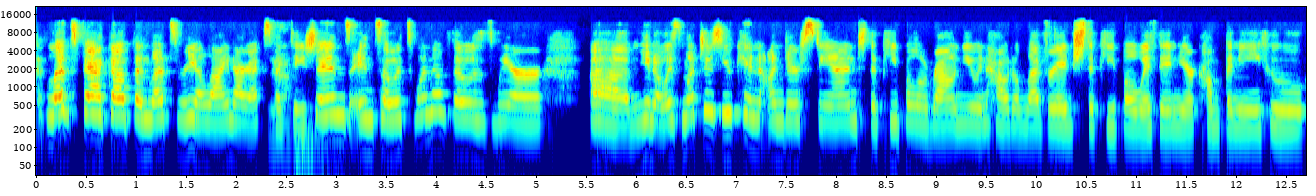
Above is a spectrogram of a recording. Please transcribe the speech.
let's back up and let's realign our expectations. Yeah. And so it's one of those where um, you know, as much as you can understand the people around you and how to leverage the people within your company who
